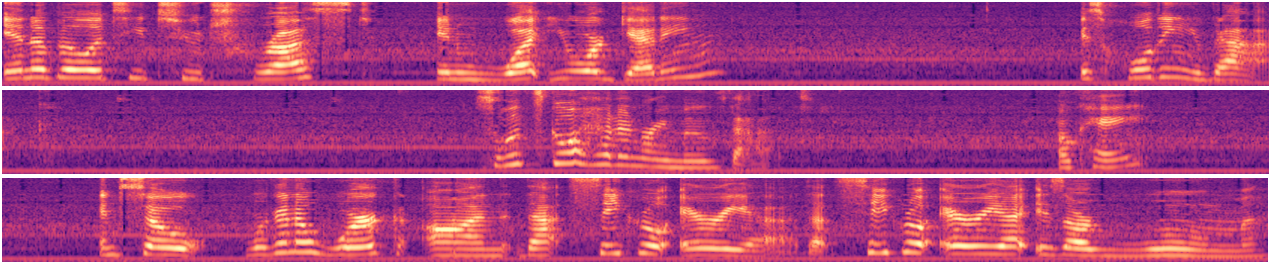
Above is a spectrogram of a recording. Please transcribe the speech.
inability to trust in what you're getting is holding you back. So let's go ahead and remove that. Okay? And so we're going to work on that sacral area. That sacral area is our womb.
